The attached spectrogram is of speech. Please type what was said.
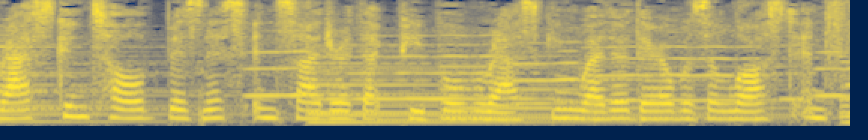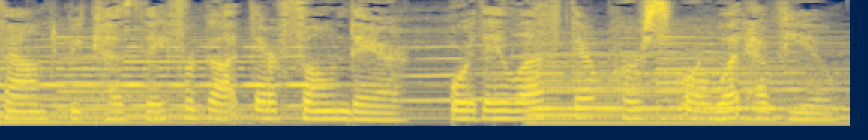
Raskin told Business Insider that people were asking whether there was a lost and found because they forgot their phone there, or they left their purse or what have you.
